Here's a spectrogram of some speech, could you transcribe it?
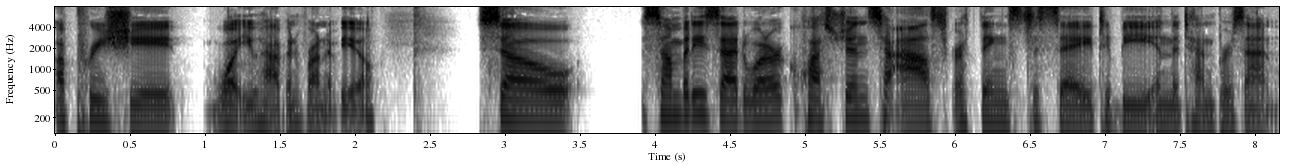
appreciate what you have in front of you. So, somebody said, What are questions to ask or things to say to be in the 10%?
